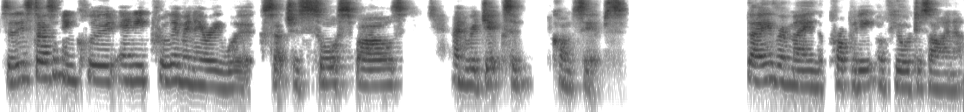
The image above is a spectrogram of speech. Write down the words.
So this doesn't include any preliminary work such as source files and rejected concepts. They remain the property of your designer.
